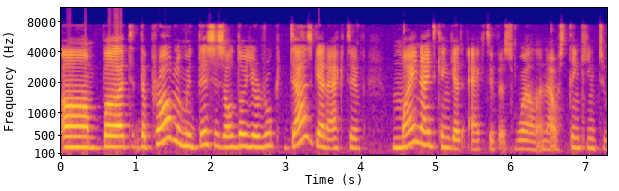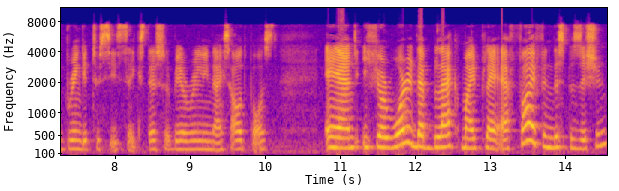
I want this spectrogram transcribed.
Um, but the problem with this is although your rook does get active, my knight can get active as well. And I was thinking to bring it to c6. This would be a really nice outpost. And if you're worried that black might play f5 in this position,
